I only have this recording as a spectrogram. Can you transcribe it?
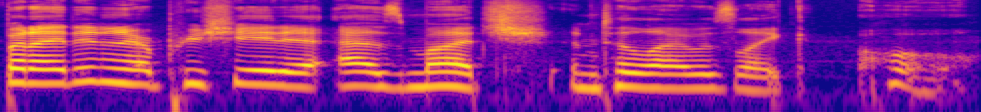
but I didn't appreciate it as much until I was like, oh,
